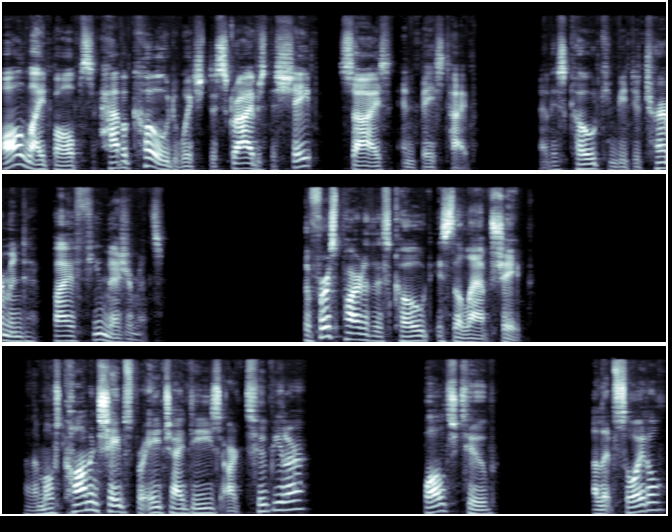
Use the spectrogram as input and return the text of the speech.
All light bulbs have a code which describes the shape, size, and base type. Now, this code can be determined by a few measurements. The first part of this code is the lamp shape. Now, the most common shapes for HIDs are tubular, bulge tube, ellipsoidal,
